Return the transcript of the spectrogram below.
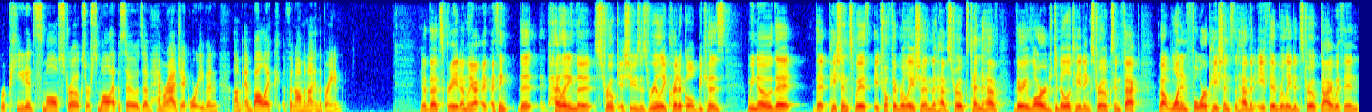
repeated small strokes or small episodes of hemorrhagic or even um, embolic phenomena in the brain. Yeah, that's great, Emily. I, I think that highlighting the stroke issues is really critical because we know that that patients with atrial fibrillation that have strokes tend to have very large debilitating strokes. In fact, about one in four patients that have an AFib related stroke die within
